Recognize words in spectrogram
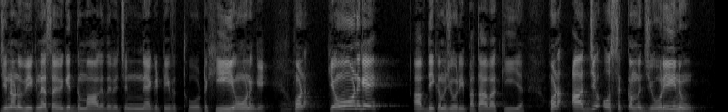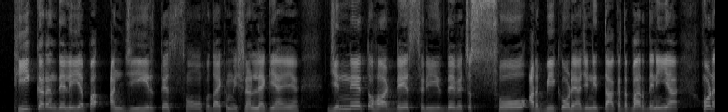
ਜਿਨ੍ਹਾਂ ਨੂੰ ਵੀਕਨੈਸ ਹੋਵੇਗੀ ਦਿਮਾਗ ਦੇ ਵਿੱਚ 네ਗੇਟਿਵ ਥੋਟ ਹੀ ਆਉਣਗੇ। ਹੁਣ ਕਿਉਂ ਆਉਣਗੇ? ਆਪਦੀ ਕਮਜ਼ੋਰੀ ਪਤਾ ਵਾ ਕੀ ਆ। ਹੁਣ ਅੱਜ ਉਸ ਕਮਜ਼ੋਰੀ ਨੂੰ ਠੀਕ ਕਰਨ ਦੇ ਲਈ ਆਪਾਂ ਅੰਜੀਰ ਤੇ ਸੌਂਫ ਦਾ ਇੱਕ ਮਿਸ਼ਰਣ ਲੈ ਕੇ ਆਏ ਆ, ਜਿੰਨੇ ਤੁਹਾਡੇ ਸਰੀਰ ਦੇ ਵਿੱਚ 100 ਅਰਬੀ ਘੋੜਿਆਂ ਜਿੰਨੀ ਤਾਕਤ ਭਰ ਦੇਣੀ ਆ। ਹੁਣ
